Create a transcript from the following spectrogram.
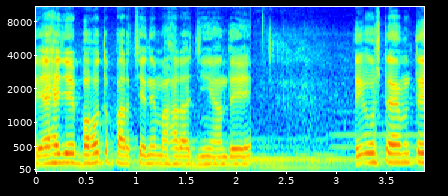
ਤੇ ਇਹੋ ਜਿਹੇ ਬਹੁਤ ਪਰਚੇ ਨੇ ਮਹਾਰਾਜ ਜੀਆਂ ਦੇ। ਤੇ ਉਸ ਟਾਈਮ ਤੇ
